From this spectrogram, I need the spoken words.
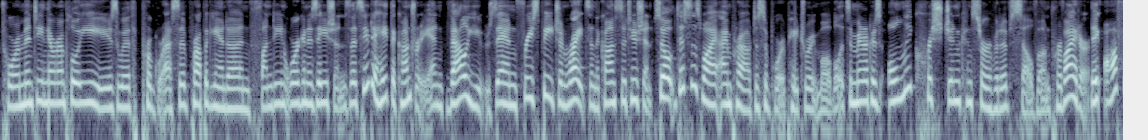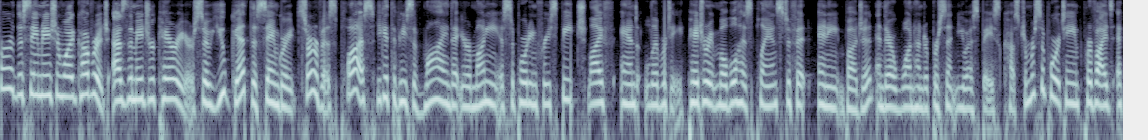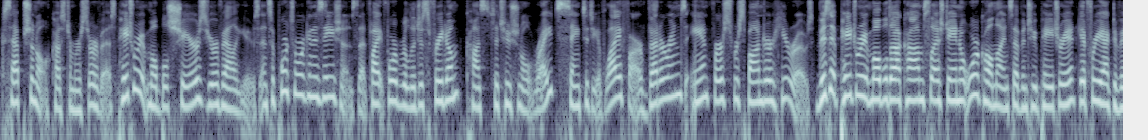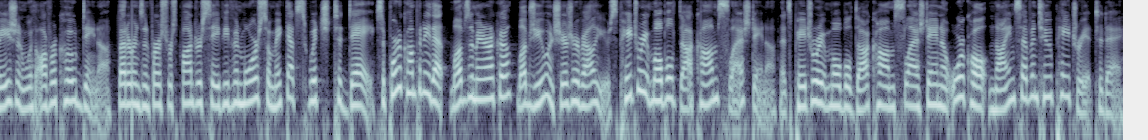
tormenting their employees with progressive propaganda and funding organizations that seem to hate the country and values and free speech and rights in the Constitution. So, this is why I'm proud to support Patriot Mobile. It's America's only Christian conservative cell phone provider. They offer the same nationwide coverage as the major carriers, so you get the same great service. Plus, you get the peace of mind that your money is supporting free speech speech, life, and liberty. Patriot Mobile has plans to fit any budget, and their 100% US based customer support team provides exceptional customer service. Patriot Mobile shares your values and supports organizations that fight for religious freedom, constitutional rights, sanctity of life, our veterans, and first responder heroes. Visit patriotmobile.com slash Dana or call 972 Patriot. Get free activation with offer code Dana. Veterans and first responders save even more, so make that switch today. Support a company that loves America, loves you, and shares your values. PatriotMobile.com slash Dana. That's patriotmobile.com slash Dana or call 972 Patriot today.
